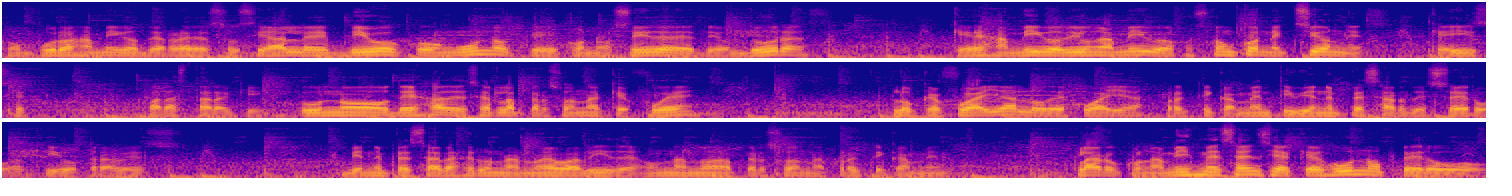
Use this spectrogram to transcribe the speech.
con puros amigos de redes sociales. Vivo con uno que conocí desde Honduras, que es amigo de un amigo. Son conexiones que hice para estar aquí. Uno deja de ser la persona que fue. Lo que fue allá lo dejó allá prácticamente y viene a empezar de cero aquí otra vez. Viene a empezar a hacer una nueva vida, una nueva persona prácticamente. Claro, con la misma esencia que es uno, pero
